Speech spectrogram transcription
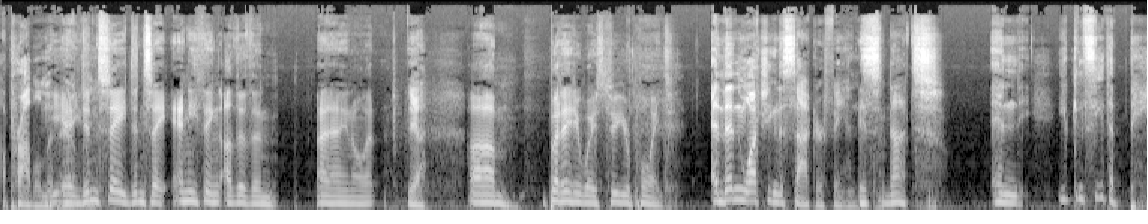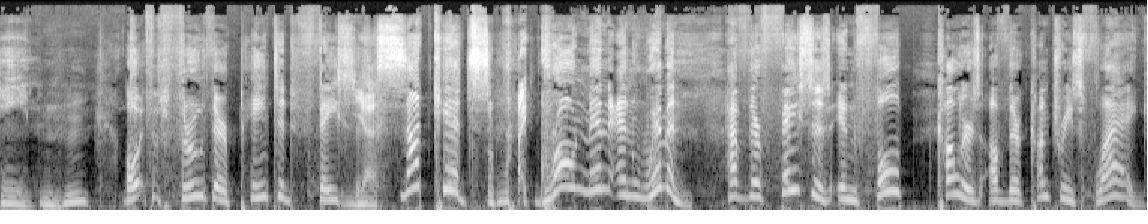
a problem. Yeah, he didn't say. He didn't say anything other than. I you know what. Yeah. But anyways, to your point. point, And then watching the soccer fans. it's nuts. and you can see the pain. Oh, th- through their painted faces. Yes. Not kids. Right. Grown men and women have their faces in full colors of their country's flag.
